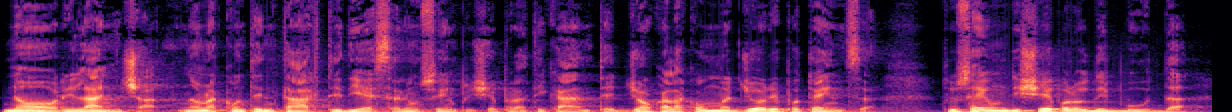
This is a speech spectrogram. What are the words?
No, rilancia, non accontentarti di essere un semplice praticante, giocala con maggiore potenza. Tu sei un discepolo del Buddha.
